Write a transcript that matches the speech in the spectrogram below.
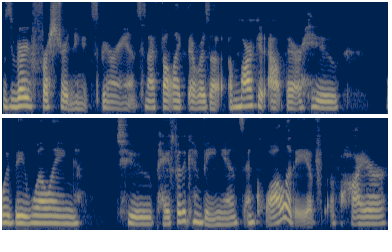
was a very frustrating experience. And I felt like there was a, a market out there who would be willing to pay for the convenience and quality of, of higher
